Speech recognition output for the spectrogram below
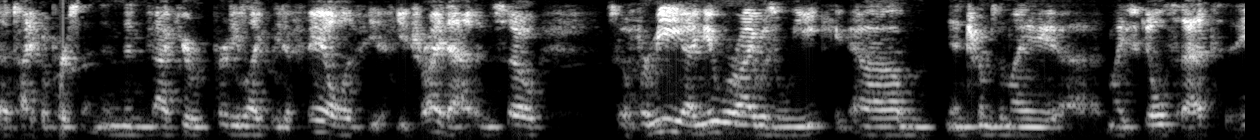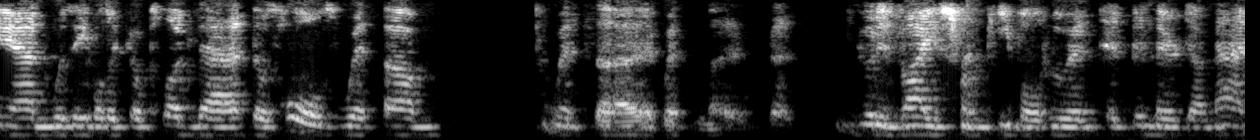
uh, type of person. And in fact, you're pretty likely to fail if you, if you try that. And so so for me, I knew where I was weak um, in terms of my uh, my skill set, and was able to go plug that those holes with um, with uh, with uh, good advice from people who had, had been there, done that.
